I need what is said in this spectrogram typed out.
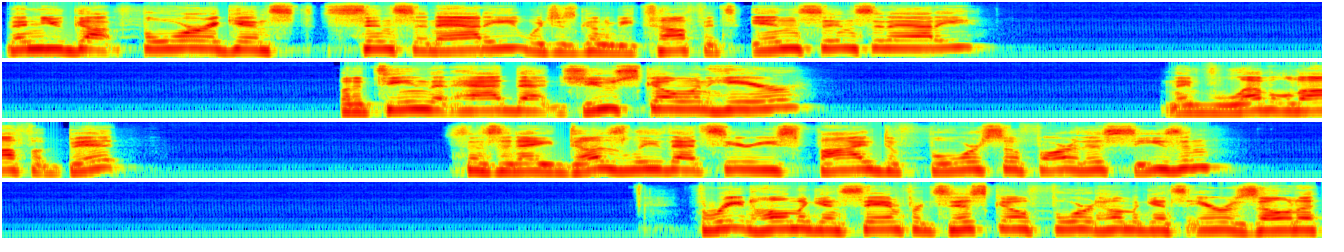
Then you got four against Cincinnati, which is going to be tough. It's in Cincinnati. But a team that had that juice going here, and they've leveled off a bit. Cincinnati does lead that series five to four so far this season. Three at home against San Francisco, four at home against Arizona.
